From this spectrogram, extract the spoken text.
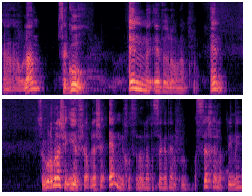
העולם סגור, אין מעבר לעולם כלום, אין. סגור לא בגלל שאי אפשר, בגלל שאין מחוץ אליו השגתנו כלום. השכל הפנימי,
